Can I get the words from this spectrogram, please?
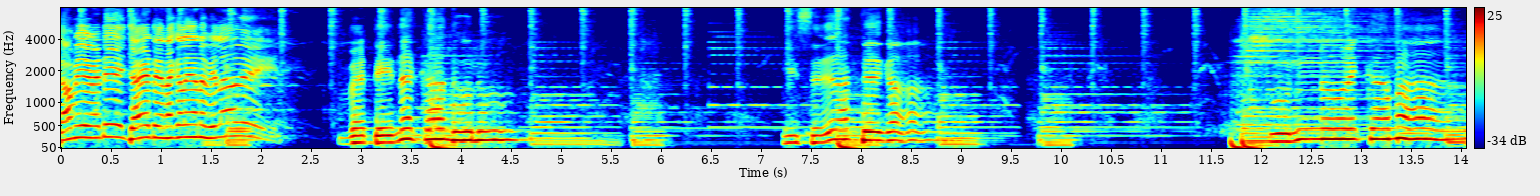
ගමේ වැඩේ ජයට එනකලා යන වෙලාවේ. වැටෙන කඳුළු හිස අතගා. උන්න එකම.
